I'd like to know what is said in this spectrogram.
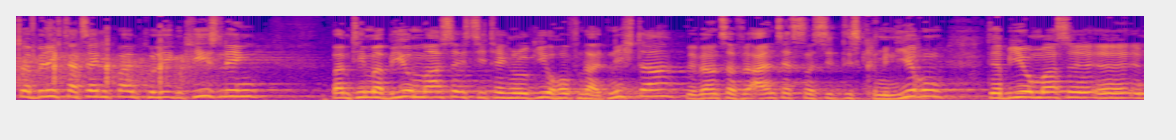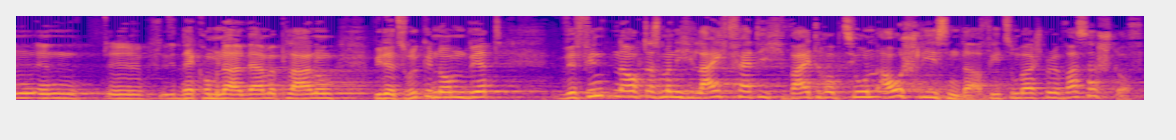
Da bin ich tatsächlich beim Kollegen Kiesling. Beim Thema Biomasse ist die Technologieoffenheit nicht da. Wir werden uns dafür einsetzen, dass die Diskriminierung der Biomasse äh, äh, in der kommunalen Wärmeplanung wieder zurückgenommen wird. Wir finden auch, dass man nicht leichtfertig weitere Optionen ausschließen darf, wie zum Beispiel Wasserstoff.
